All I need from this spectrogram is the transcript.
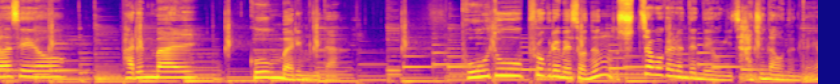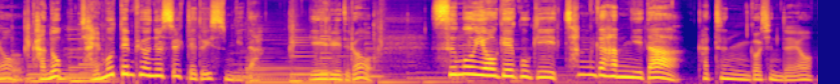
안녕하세요. 바른말, 고운말입니다. 보도 프로그램에서는 숫자와 관련된 내용이 자주 나오는데요. 간혹 잘못된 표현을 쓸 때도 있습니다. 예를 들어, 스무 여 개국이 참가합니다. 같은 것인데요.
